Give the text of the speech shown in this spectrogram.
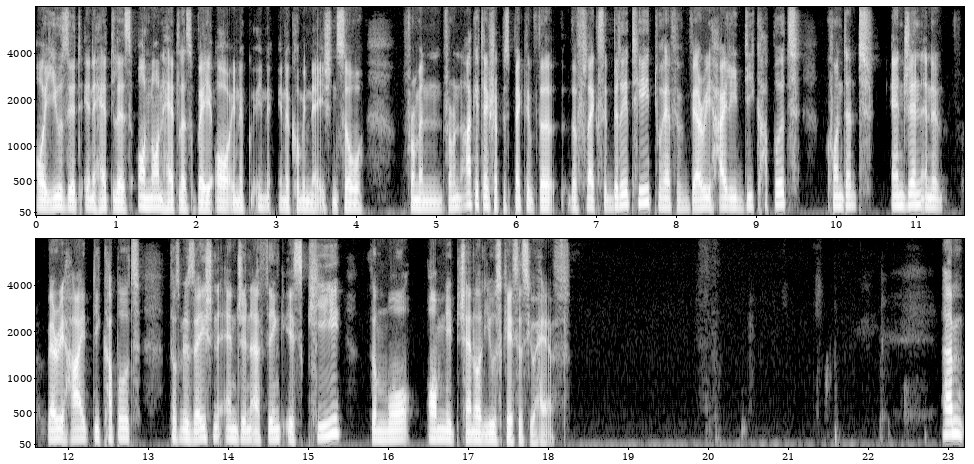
or use it in a headless or non-headless way, or in a in, in a combination. So, from an from an architecture perspective, the the flexibility to have a very highly decoupled content engine and a very high decoupled personalization engine, I think, is key. The more omni-channel use cases you have? Um,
